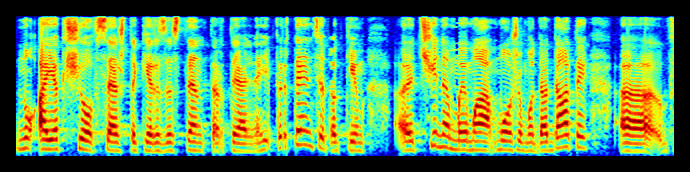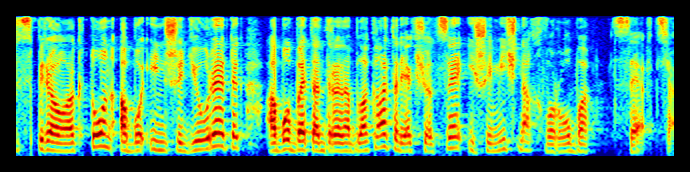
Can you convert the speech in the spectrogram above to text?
Ну а якщо все ж таки резистентна артеріальна гіпертензія, таким е, чином ми можемо додати спіролактон спіралактон або інший діуретик, або бета-адреноблокатор, якщо це ішемічна хвороба серця.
